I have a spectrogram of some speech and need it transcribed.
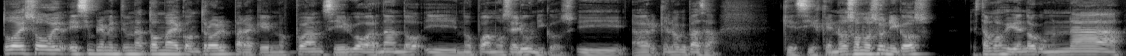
Todo eso es es simplemente una toma de control para que nos puedan seguir gobernando y no podamos ser únicos. Y a ver, ¿qué es lo que pasa? Que si es que no somos únicos, estamos viviendo como una...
